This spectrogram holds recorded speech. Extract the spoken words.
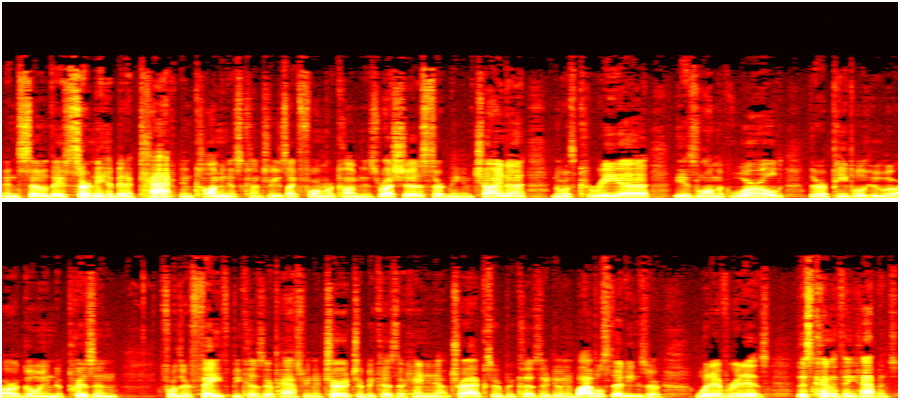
And so they certainly have been attacked in communist countries like former communist Russia, certainly in China, North Korea, the Islamic world. There are people who are going to prison for their faith because they're pastoring a church or because they're handing out tracts or because they're doing Bible studies or whatever it is. This kind of thing happens.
